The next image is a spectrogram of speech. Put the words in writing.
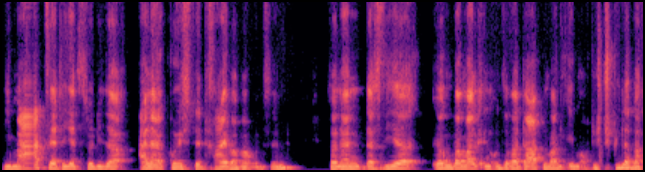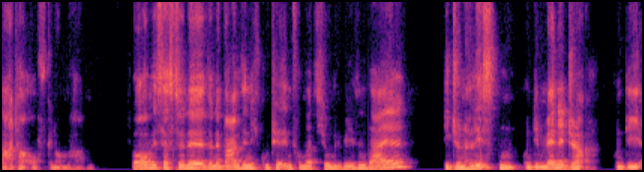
die Marktwerte jetzt so dieser allergrößte Treiber bei uns sind, sondern dass wir irgendwann mal in unserer Datenbank eben auch die Spielerberater aufgenommen haben. Warum ist das so eine, so eine wahnsinnig gute Information gewesen? Weil die Journalisten und die Manager und die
